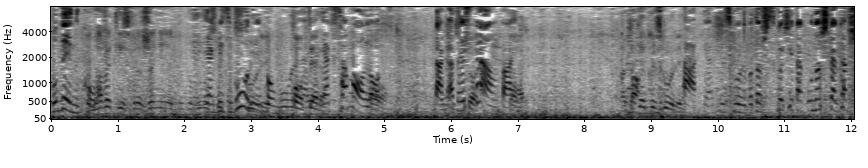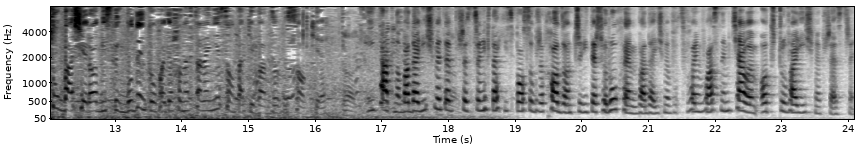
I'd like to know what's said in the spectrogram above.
budynku. Nawet jest wrażenie, jakby go było Jakby z słychać góry w ogóle, O, teraz. jak samolot. O. Tak, a to jest tramwaj. Tak. A tak Bo- jakby z góry. Tak, jakby z góry, bo to wszystko się tak unosi, taka tuba się robi z tych budynków, chociaż one wcale nie są takie bardzo wysokie. Tak. I tak, no badaliśmy te przestrzenie w taki sposób, że chodząc, czyli też ruchem badaliśmy, swoim własnym ciałem odczuwaliśmy przestrzeń.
